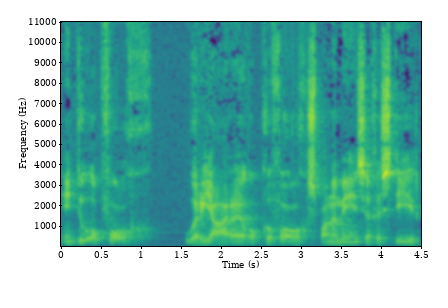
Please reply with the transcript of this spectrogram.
en toe opvolg oor jare opgevolg spanne mense gestuur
